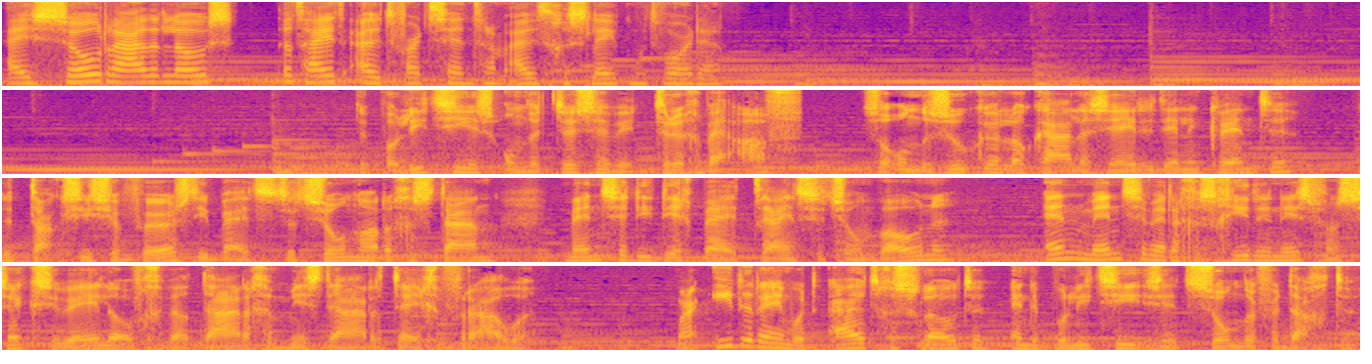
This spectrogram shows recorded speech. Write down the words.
Hij is zo radeloos dat hij het uitvaartcentrum uitgesleept moet worden. De politie is ondertussen weer terug bij af. Ze onderzoeken lokale zedendelinquenten, de taxichauffeurs die bij het station hadden gestaan, mensen die dicht bij het treinstation wonen en mensen met een geschiedenis van seksuele of gewelddadige misdaden tegen vrouwen. Maar iedereen wordt uitgesloten en de politie zit zonder verdachte.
